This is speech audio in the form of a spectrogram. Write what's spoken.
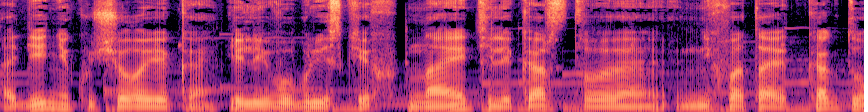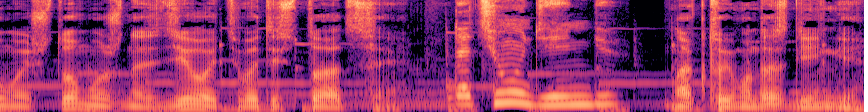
а денег у человека или его близких на эти лекарства не хватает. Как думаешь, что можно сделать в этой ситуации? Дать ему деньги. А кто ему даст деньги?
